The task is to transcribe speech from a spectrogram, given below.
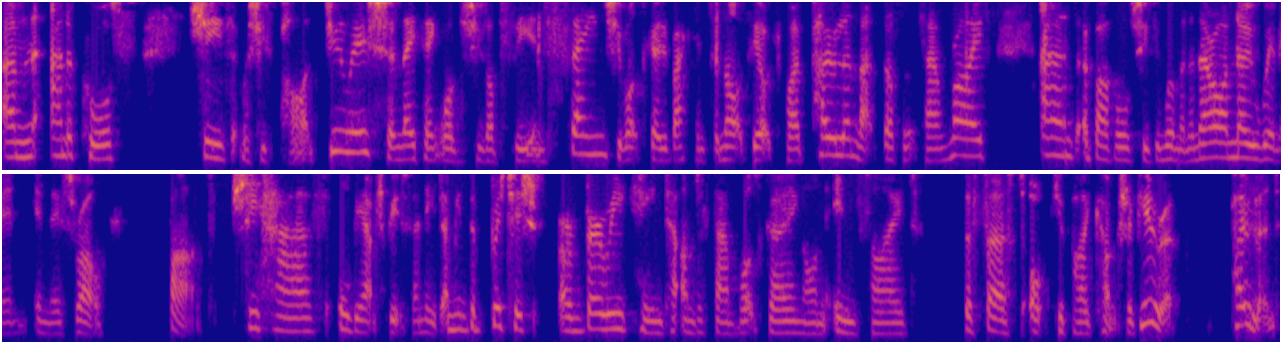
um, and of course she's well, she's part Jewish, and they think, well, she's obviously insane. She wants to go back into Nazi-occupied Poland. That doesn't sound right. And above all, she's a woman, and there are no women in this role. But she has all the attributes they need. I mean, the British are very keen to understand what's going on inside the first occupied country of Europe. Poland.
